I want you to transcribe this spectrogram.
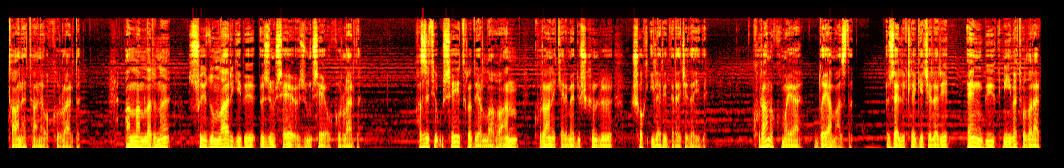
tane tane okurlardı. Anlamlarını suydumlar gibi özümseye özümseye okurlardı. Hazreti Useyd radıyallahu an Kur'an-ı Kerim'e düşkünlüğü çok ileri derecedeydi. Kur'an okumaya doyamazdı. Özellikle geceleri en büyük nimet olarak,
